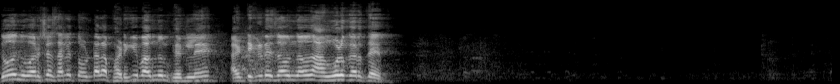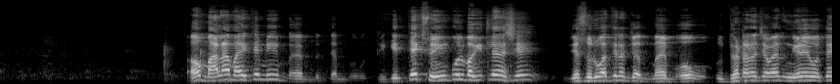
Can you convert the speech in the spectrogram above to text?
दोन वर्ष झाले तोंडाला फडकी बांधून फिरले आणि तिकडे जाऊन जाऊन आंघोळ करतायत. अहो मला माहिती आहे मी कित्येक स्विमिंग पूल बघितले असे जे सुरुवातीला ज- म- ओ- उद्घाटनाच्या वेळेला निळे होते.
